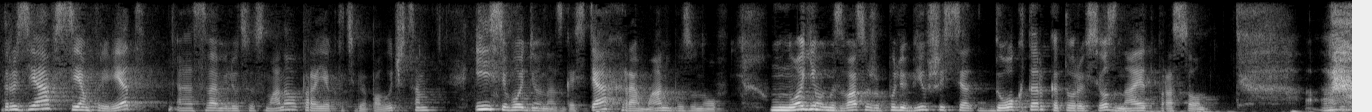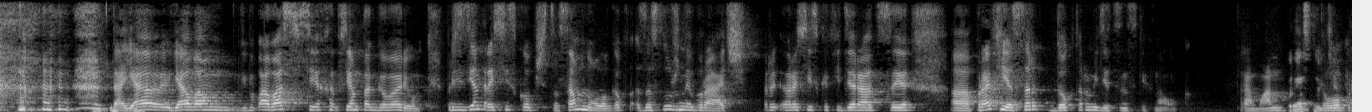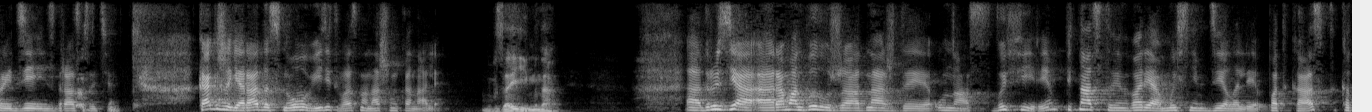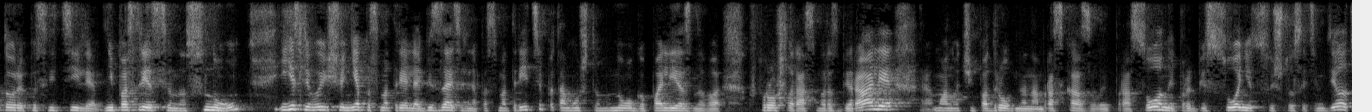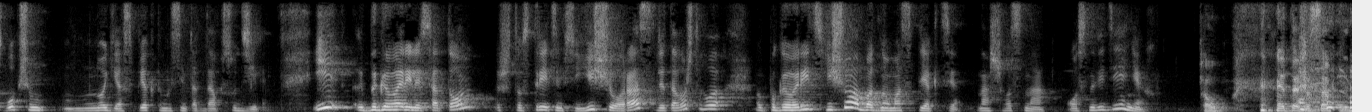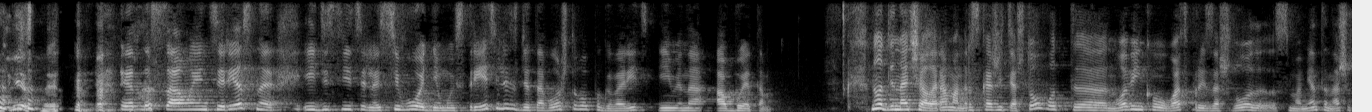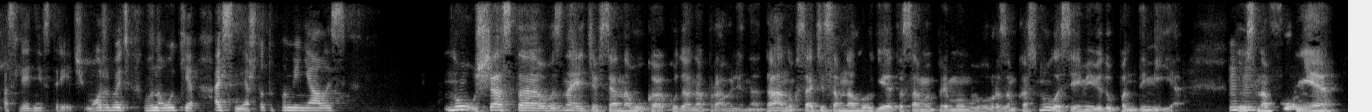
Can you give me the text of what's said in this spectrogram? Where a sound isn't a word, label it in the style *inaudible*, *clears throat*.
Друзья, всем привет! А, с вами Люция Усманова, проект «У тебя получится». И сегодня у нас в гостях Роман Бузунов. Многим из вас уже полюбившийся доктор, который все знает про сон. *laughs* Да, я, я вам, о вас всех, всем так говорю. Президент Российского общества сомнологов, заслуженный врач Российской Федерации, а, профессор, доктор медицинских наук. Роман, добрый день, здравствуйте. здравствуйте. Как же я рада снова видеть вас на нашем канале. Взаимно. А, друзья, а, Роман был уже однажды у нас в эфире. 15 января мы с ним делали подкаст, который посвятили непосредственно сну. И если вы еще не посмотрели, обязательно посмотрите, потому что много полезного в прошлый раз мы разбирали. Роман очень подробно нам рассказывал и про сон, и про бессонницу, и что с этим делать. В общем, многие аспекты мы с ним тогда обсудили. И договорились о том, что встретимся еще раз для того, чтобы поговорить еще об одном аспекте нашего сна – о сновидениях. Оу, *laughs* это же самое интересное. *laughs* Это самое интересное. И действительно, сегодня мы встретились для того, чтобы поговорить именно об этом. Ну, а для начала, Роман, расскажите, а что вот э, новенького у вас произошло с момента нашей последней встречи? Может быть, в науке о сне что-то поменялось? Ну, сейчас-то, вы знаете, вся наука куда направлена, да? Ну, кстати, сомнология это самым прямым образом коснулась, я имею в виду пандемия. Mm-hmm. То есть на фоне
